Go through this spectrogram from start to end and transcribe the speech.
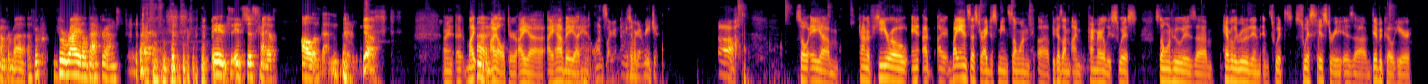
come from a, a varietal background. it's it's just kind of all of them. yeah. All right, uh, my, my Um, my altar. I uh I have a uh, hang on one second. Let me see if I can reach it. Ah, so a um kind of hero. And I, I by ancestor I just mean someone uh because I'm I'm primarily Swiss. Someone who is um heavily rooted in in Swiss Swiss history is uh Divico here.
